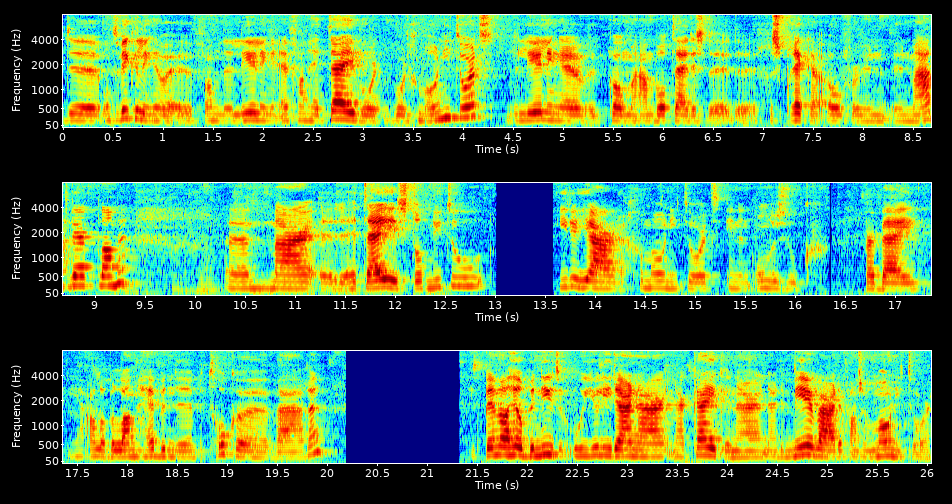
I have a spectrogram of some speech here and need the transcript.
de ontwikkelingen eh, van de leerlingen en van het tij wordt, worden gemonitord. De leerlingen komen aan bod tijdens de, de gesprekken over hun, hun maatwerkplannen. Ehm, maar uh, het tij is tot nu toe ieder jaar gemonitord in een onderzoek waarbij ja, alle belanghebbenden betrokken waren. Ik ben wel heel benieuwd hoe jullie daar naar, naar kijken, naar, naar de meerwaarde van zo'n monitor.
